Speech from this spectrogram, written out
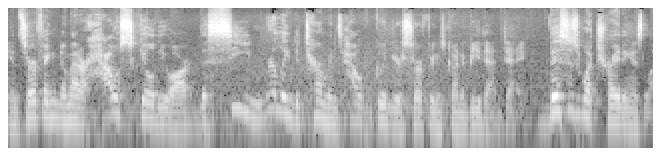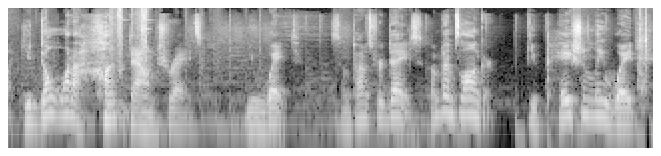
In surfing, no matter how skilled you are, the sea really determines how good your surfing is going to be that day. This is what trading is like. You don't wanna hunt down trades. You wait, sometimes for days, sometimes longer. You patiently wait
